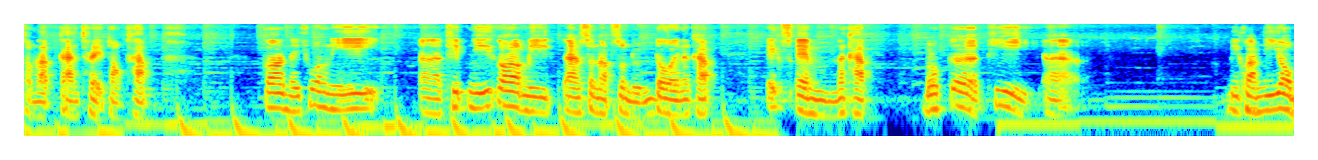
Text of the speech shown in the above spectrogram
สำหรับการเทรดทองคำก็ในช่วงนี้คลิปนี้ก็มีการสนับสนุนโดยนะครับ XM นะครับโบรกเกอร์ที่มีความนิยม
